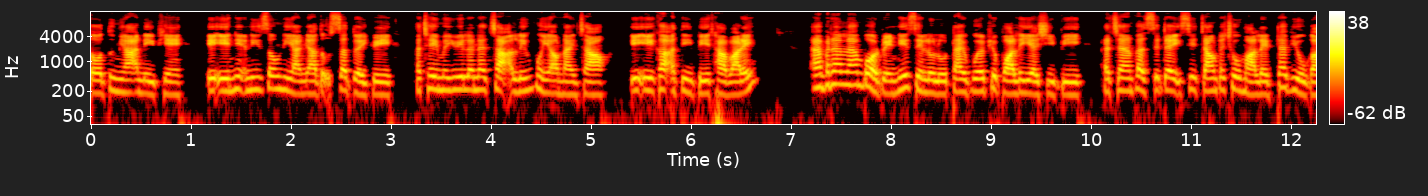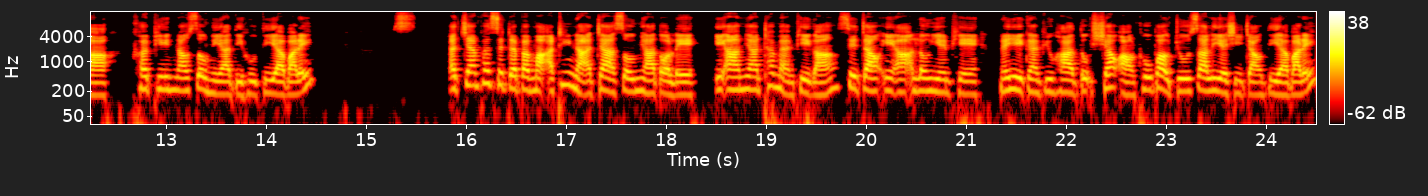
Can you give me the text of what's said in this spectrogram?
သောသူများအနေဖြင့် AA နှင့်အနည်းဆုံးနေရာများသို့ဆက်သွယ်၍အချိန်မရွေးလက်နက်ချအလင်းဝင်ရောက်နိုင်ကြောင်း AA ကအသိပေးထားပါတယ်။ အမ်ပဒန်လန်ဘော်တွင်နေ့စဉ်လိုလိုတိုက်ပွဲဖြစ်ပွားလျက်ရှိပြီးအကြမ်းဖက်စစ်တပ်စစ်ကြောင်းတချို့မှလည်းတပ်ပြိုကထွက်ပြေးနောက်ဆုတ်နေရသည်ဟုသိရပါတယ်။အကြံဖက်စစ်တပ်ဘက်မှအထိနာအကြဆုံးများတော့လေအင်အားများထပ်မံဖြည့်ကစစ်ကြောင်းအင်အားအလုံးရင်ဖြင့်နေရီကန်ပြူဟာသို့ရောက်အောင်ထိုးပေါက်ကြိုးစားလျက်ရှိကြောင်းသိရပါတယ်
